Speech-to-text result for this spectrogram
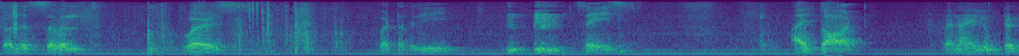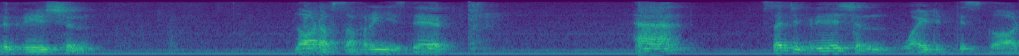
so the seventh verse, Bhattadri says, I thought when I looked at the creation, lot of suffering is there, and such a creation, why did this God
